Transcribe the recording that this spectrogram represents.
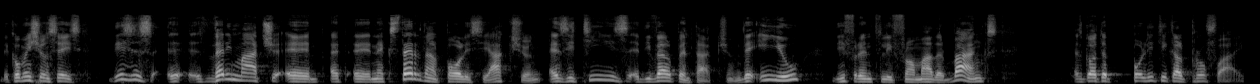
the Commission says this is uh, very much a, a, an external policy action as it is a development action. The EU, differently from other banks, has got a political profile.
